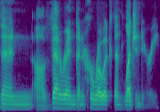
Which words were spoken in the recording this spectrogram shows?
then uh veteran then heroic then legendary.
